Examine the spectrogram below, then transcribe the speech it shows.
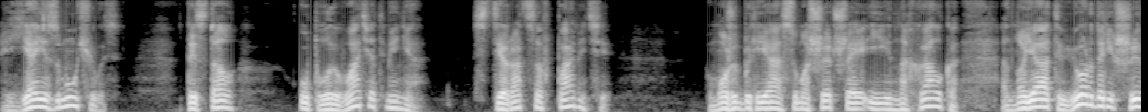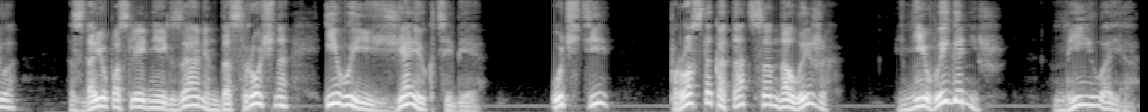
Я измучилась. Ты стал уплывать от меня, стираться в памяти. Может быть, я сумасшедшая и нахалка, но я твердо решила, сдаю последний экзамен досрочно и выезжаю к тебе. Учти, просто кататься на лыжах. Не выгонишь, милая.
